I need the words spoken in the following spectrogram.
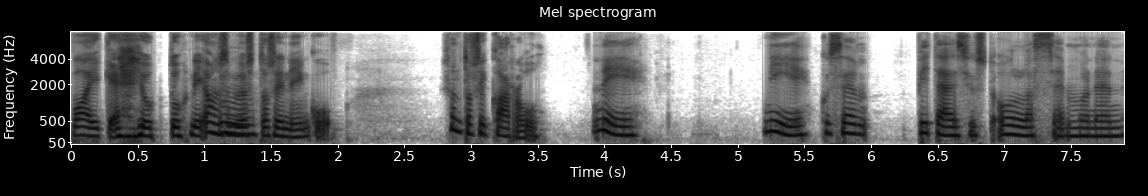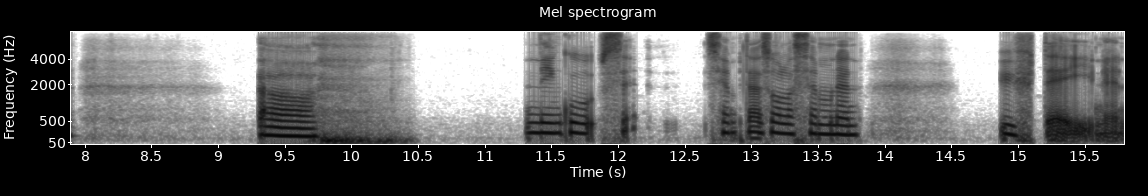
vaikea juttu, niin on se mm. myös tosi niin kuin, se on tosi karu. Niin, niin kun se pitäisi just olla semmoinen – uh, niin kuin se, sen pitäisi olla semmoinen yhteinen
